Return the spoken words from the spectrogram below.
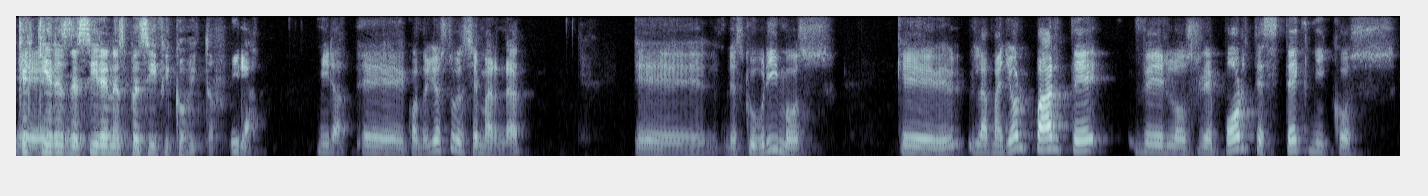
¿Qué eh, quieres decir en específico, Víctor? Mira, mira, eh, cuando yo estuve en Semarnat, eh, descubrimos que la mayor parte de los reportes técnicos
